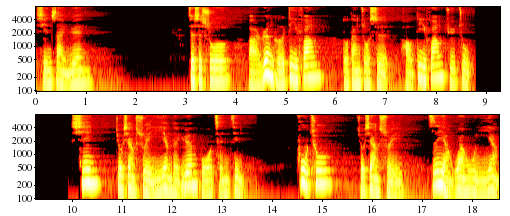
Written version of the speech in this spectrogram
心善渊，这是说。把任何地方都当作是好地方居住，心就像水一样的渊博沉静，付出就像水滋养万物一样，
